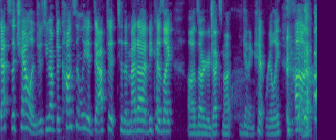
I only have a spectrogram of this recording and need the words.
that's the challenge is you have to constantly adapt it to the meta because like odds are your deck's not getting hit really. Um,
